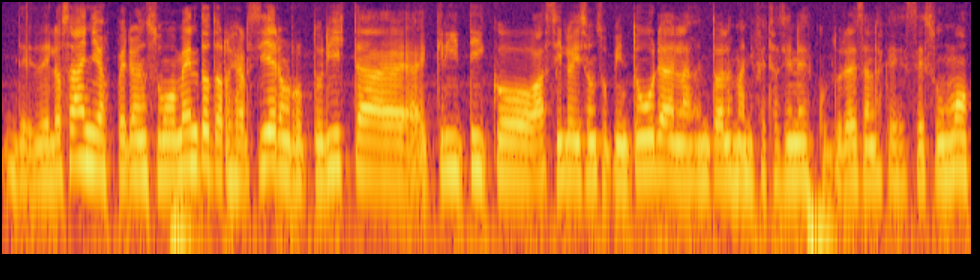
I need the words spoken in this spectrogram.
de los, años, pero en su momento Torres García era un rupturista, crítico, así lo hizo en su pintura, en, todas las manifestaciones culturales en las que se sumó.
